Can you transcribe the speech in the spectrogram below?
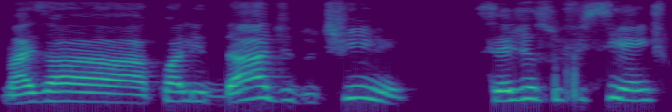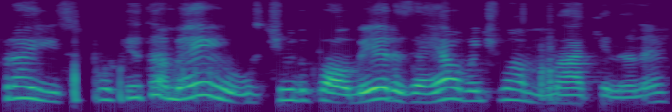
mas a qualidade do time seja suficiente para isso. Porque também o time do Palmeiras é realmente uma máquina, né?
